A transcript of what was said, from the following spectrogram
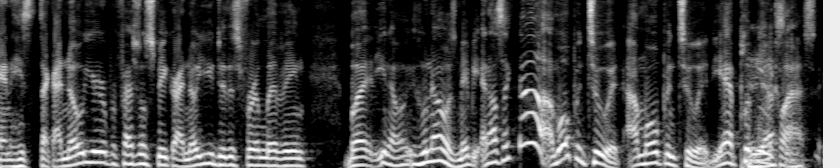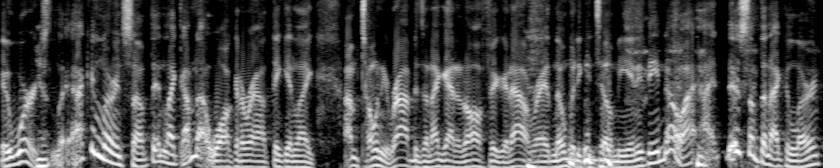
And he's like, I know you're a professional speaker. I know you do this for a living, but you know, who knows? Maybe. And I was like, no, I'm open to it. I'm open to it. Yeah, put me in class. It works. I can learn something. Like I'm not walking around thinking like I'm Tony Robbins and I got it all figured out, right? Nobody can tell me anything. No, I, I, there's something I can learn.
